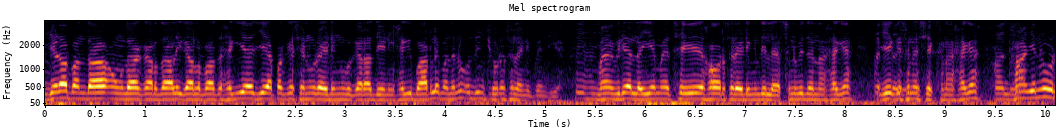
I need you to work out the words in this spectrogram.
ਜਿਹੜਾ ਬੰਦਾ ਆਉਂਦਾ ਕਰਦਾ ਵਾਲੀ ਗੱਲਬਾਤ ਹੈਗੀ ਆ ਜੇ ਆਪਾਂ ਕਿਸੇ ਨੂੰ ਰਾਈਡਿੰਗ ਵਗੈਰਾ ਦੇਣੀ ਹੈਗੀ ਬਾਹਰਲੇ ਬੰਦੇ ਨੂੰ ਉਹਦੀ ਇੰਸ਼ੋਰੈਂਸ ਲੈਣੀ ਪੈਂਦੀ ਆ। ਮੈਂ ਵੀਰੇ ਲਈ ਆ ਮੈਂ ਇੱਥੇ ਹਾਰਸ ਰਾਈਡਿੰਗ ਦੀ ਲੈਸਨ ਵੀ ਦਿੰਦਾ ਹੈਗਾ ਜੇ ਕਿਸੇ ਨੇ ਸਿੱਖਣਾ ਹੈਗਾ। ਹਾਂ ਜਿਹਨੂੰ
